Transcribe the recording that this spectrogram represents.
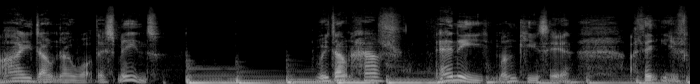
I don't know what this means. We don't have any monkeys here. I think you've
